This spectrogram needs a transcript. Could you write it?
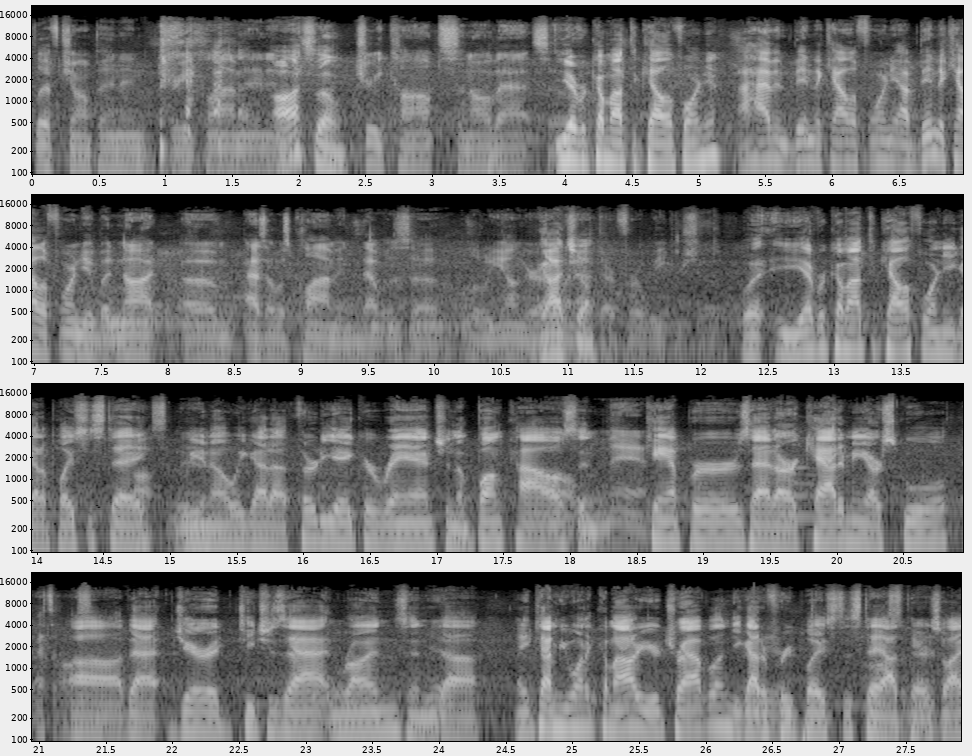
cliff jumping, and tree climbing, and awesome. tree comps, and all that. So You ever come out to California? I haven't been to California. I've been to California, but not um, as I was climbing. That was uh, a little younger. I Gotcha. went out there for a week or so. Well, you ever come out to California? You got a place to stay. Awesome, you know, we got a 30 acre ranch and a bunkhouse oh, and man, campers at our academy, our school that's uh, awesome. that Jared teaches at and runs. And Yeah. uh, anytime you want to come out or you're traveling, you got a free place to stay out there. man. So I,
